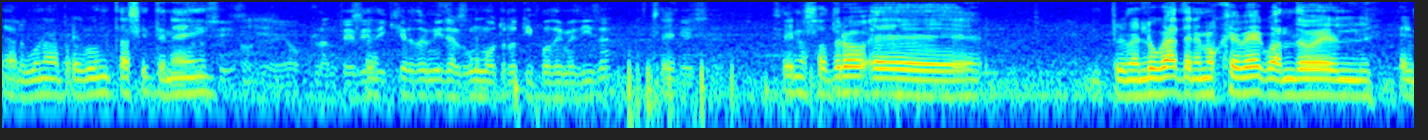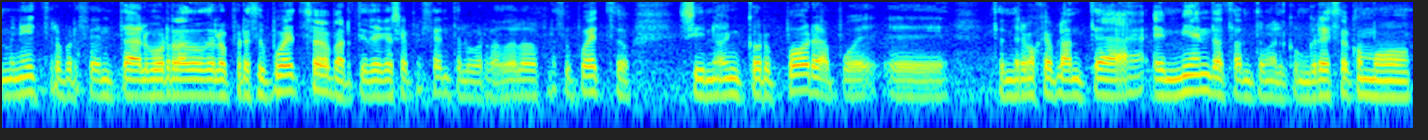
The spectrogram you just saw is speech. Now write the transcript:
¿Eh? ¿Alguna pregunta si tenéis? Sí, ¿Os planteáis de Izquierda Unida algún otro tipo de medida? Sí, sí nosotros... Eh, en primer lugar, tenemos que ver cuando el, ministro presenta el borrado de los presupuestos, a partir de que se presente el borrado de los presupuestos, si no incorpora, pues eh, tendremos que plantear enmiendas tanto en el Congreso como,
